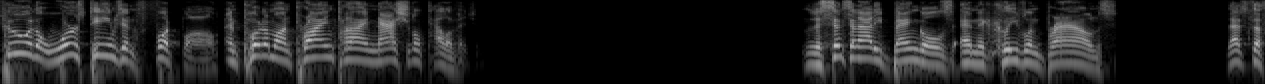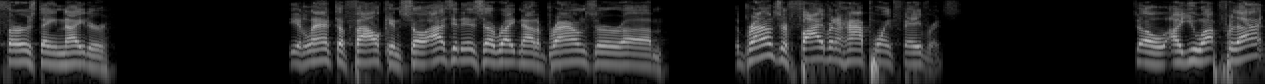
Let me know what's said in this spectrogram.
two of the worst teams in football and put them on primetime national television? The Cincinnati Bengals and the Cleveland Browns. That's the Thursday nighter. The Atlanta Falcons. So as it is uh, right now, the Browns are um, the Browns are five and a half point favorites. So are you up for that?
